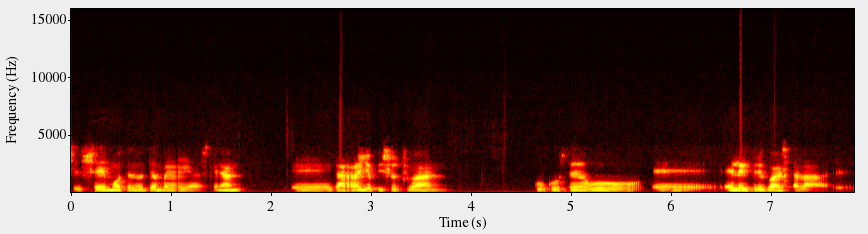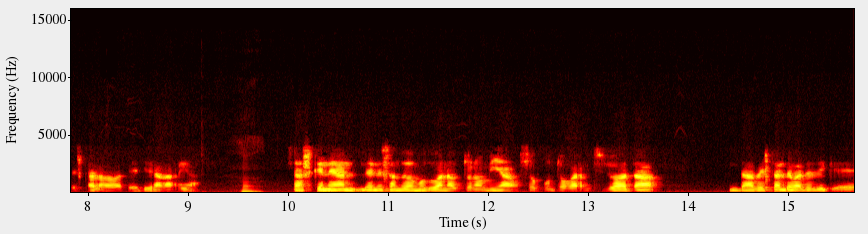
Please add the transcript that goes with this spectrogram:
ze, ze moten duten, bai azkenean e, garraio pisotsuan guk uste dugu e, elektrikoa ez dela, ez dela bat dira garria. Hmm. Azkenean, lehen esan duda moduan autonomia oso punto garrantzitsua eta da bestalde batetik e,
